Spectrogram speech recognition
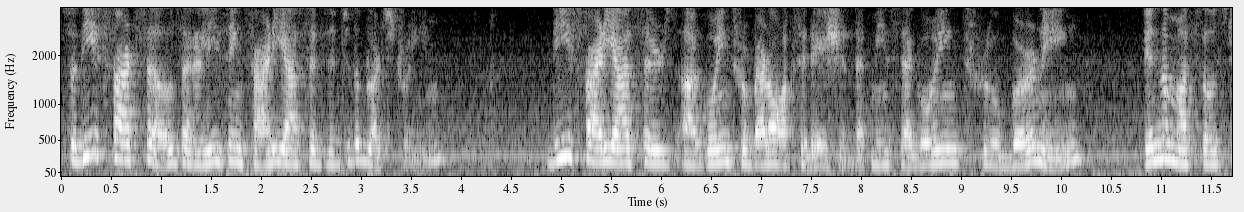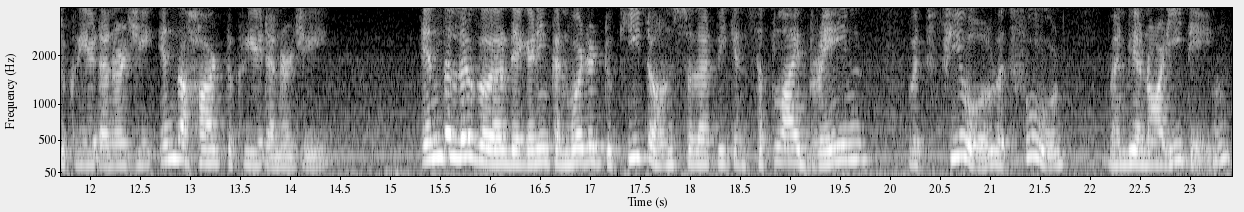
So these fat cells are releasing fatty acids into the bloodstream. These fatty acids are going through beta oxidation. That means they're going through burning in the muscles to create energy, in the heart to create energy, in the liver, they're getting converted to ketones so that we can supply brain with fuel, with food, when we are not eating.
